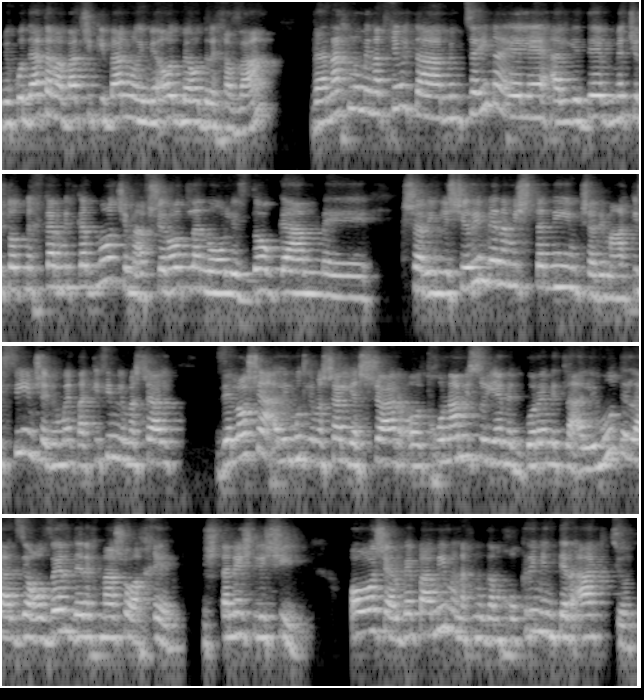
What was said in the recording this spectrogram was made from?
נקודת המבט שקיבלנו היא מאוד מאוד רחבה. ואנחנו מנתחים את הממצאים האלה על ידי באמת שיטות מחקר מתקדמות שמאפשרות לנו לבדוק גם אה, קשרים ישירים בין המשתנים, קשרים עקיפים, שאני אומרת עקיפים למשל, זה לא שהאלימות למשל ישר או תכונה מסוימת גורמת לאלימות, אלא זה עובר דרך משהו אחר, משתנה שלישי. או שהרבה פעמים אנחנו גם חוקרים אינטראקציות,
